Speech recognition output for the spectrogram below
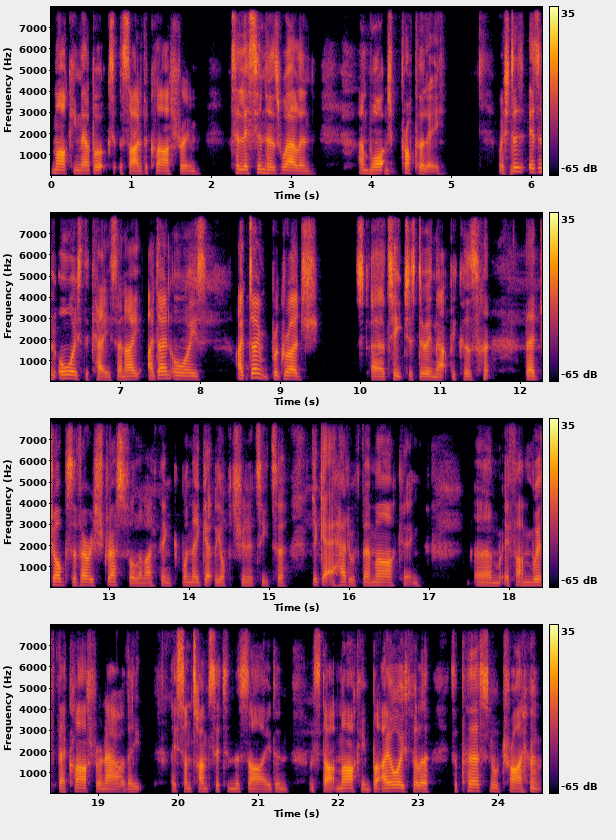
marking their books at the side of the classroom to listen as well and and watch properly, which does, isn't always the case. And I, I don't always, I don't begrudge uh, teachers doing that because their jobs are very stressful. And I think when they get the opportunity to, to get ahead with their marking, um, if I'm with their class for an hour, they, they sometimes sit in the side and, and start marking. But I always feel a, it's a personal triumph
